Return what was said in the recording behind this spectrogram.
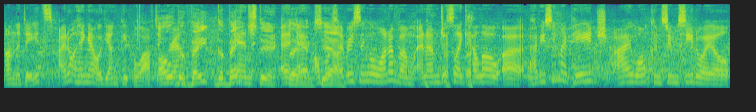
on the dates. I don't hang out with young people often. Oh, Graham. the vape- the vape And, stick uh, uh, things, almost yeah. every single one of them, and I'm just like, hello, uh, have you seen my page? I won't consume seed oil,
